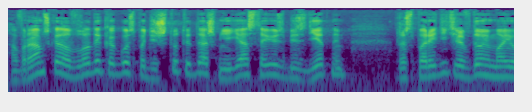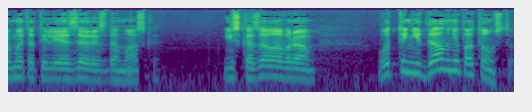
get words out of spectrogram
Авраам сказал, Владыка Господи, что ты дашь мне? Я остаюсь бездетным, распорядитель в доме моем этот Илиазер из Дамаска. И сказал Авраам, вот ты не дал мне потомство.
